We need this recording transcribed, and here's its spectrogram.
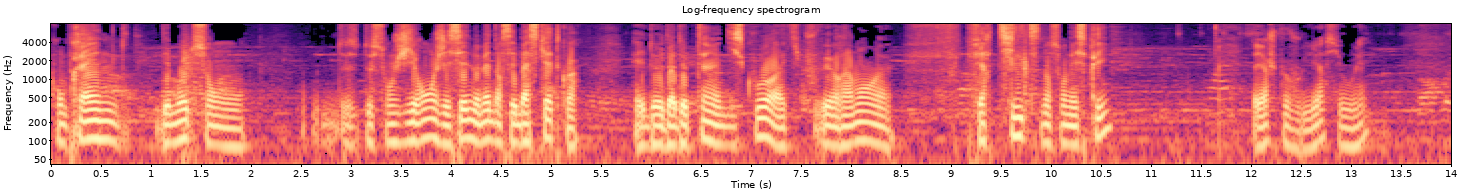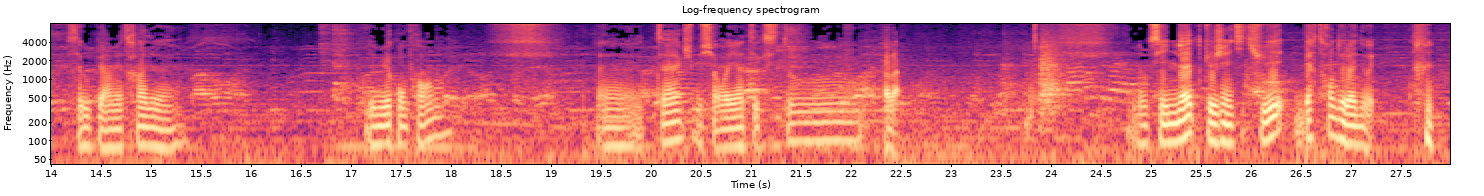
comprennent, des mots de son, de, son giron. J'ai essayé de me mettre dans ses baskets, quoi. Et d'adopter un discours qui pouvait vraiment euh, faire tilt dans son esprit. D'ailleurs, je peux vous le lire si vous voulez. Ça vous permettra de, de mieux comprendre. Euh, tac, je me suis envoyé un texto. Voilà. Donc c'est une note que j'ai intitulée Bertrand Delanoë.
